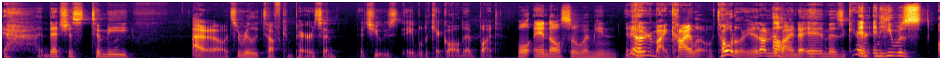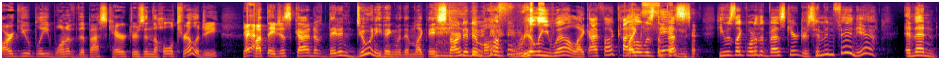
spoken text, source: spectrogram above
that's just to me, I don't know. It's a really tough comparison that she was able to kick all that butt. Well, and also, I mean, It undermined Kylo totally. It undermined oh. him as a character. and, and he was arguably one of the best characters in the whole trilogy. Yeah. But they just kind of they didn't do anything with him. Like they started him off really well. Like I thought Kylo Like was the best. He was like one of the best characters. Him and Finn, yeah. And then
